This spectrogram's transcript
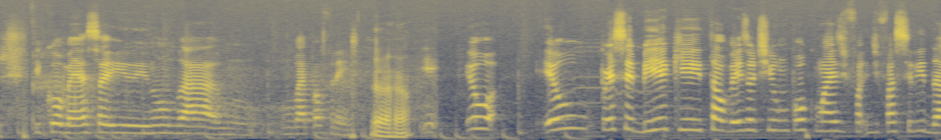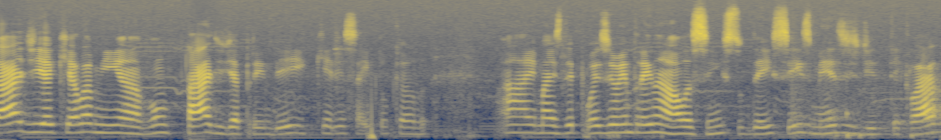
e começa e não dá, não- vai pra frente. Aham. E eu, eu percebia que talvez eu tinha um pouco mais de, de facilidade e aquela minha vontade de aprender e querer sair tocando. Ai, mas depois eu entrei na aula, assim, estudei seis meses de teclado,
